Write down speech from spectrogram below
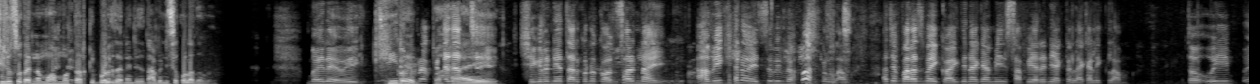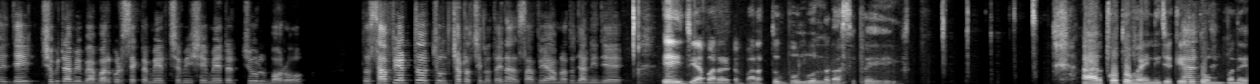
শিশু মোহাম্মদ আর কি বলে জানেন যে নাভি নিচে খোলা দেবে। বাইরে ওই সেগুলো নিয়ে তার কোনো কনসার্ন নাই। আমি কেন এই ছবি ব্যবহার করলাম? আচ্ছা ভাই কয়েকদিন আগে আমি সাফিয়ারে নিয়ে একটা লেখা লিখলাম। তো ওই যে ছবিটা আমি ব্যবহার করছি একটা মেয়ের ছবি সেই মেয়েটার চুল বড়। তো সাফিয়ার তো চুল ছোট ছিল তাই না? সাফিয়া আমরা তো জানি যে এই যে আবার একটা মারাত্মক ভুল বলল রাসিফ ভাই। আর কত ভাই নিজেকে হ্যাঁ। এরকম মানে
